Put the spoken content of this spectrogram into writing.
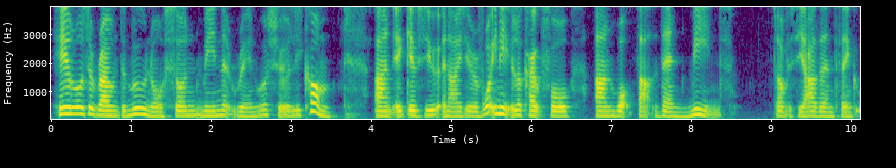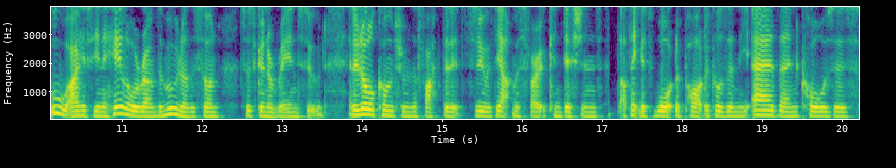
Halos around the moon or sun mean that rain will surely come. And it gives you an idea of what you need to look out for and what that then means. So obviously, I then think, oh, I have seen a halo around the moon or the sun, so it's going to rain soon. And it all comes from the fact that it's to do with the atmospheric conditions. I think it's water particles in the air then causes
